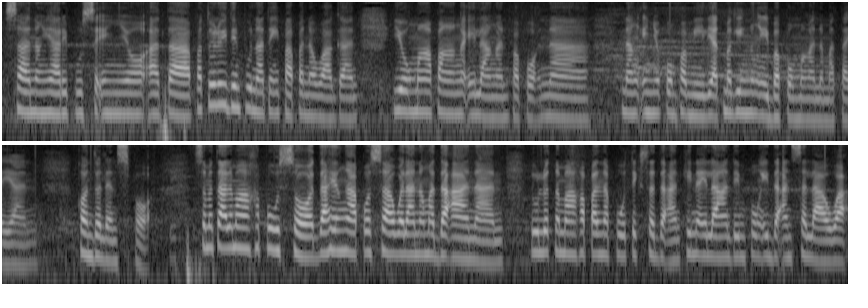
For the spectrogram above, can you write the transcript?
sa nangyari po sa inyo. At ah, patuloy din po natin ipapanawagan yung mga pangangailangan pa po na ng inyo pong pamilya at maging ng iba pong mga namatayan. Condolence po. Samantala mga kapuso, dahil nga po sa wala nang madaanan, dulot ng mga kapal na putik sa daan, kinailangan din pong idaan sa lawa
